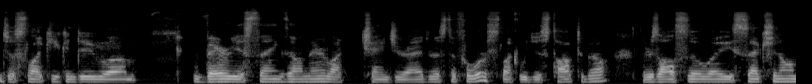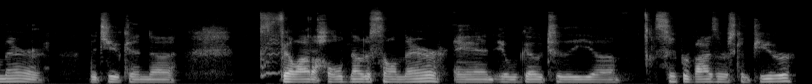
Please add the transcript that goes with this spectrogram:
just like you can do um, various things on there, like change your address to force, like we just talked about. There's also a section on there that you can. Uh, fill out a hold notice on there, and it will go to the uh, supervisor's computer.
